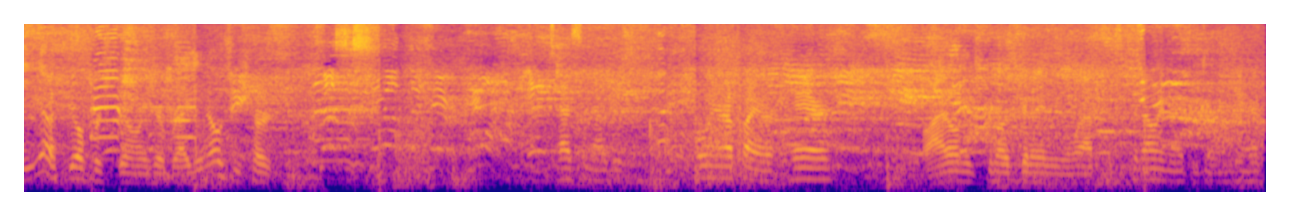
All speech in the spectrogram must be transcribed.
you got to feel for Spinelli here, Brad. You know she's hurt. Tessa now just pulling her up by her hair. I don't think Spinelli's got anything left. Spinelli might be done here.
